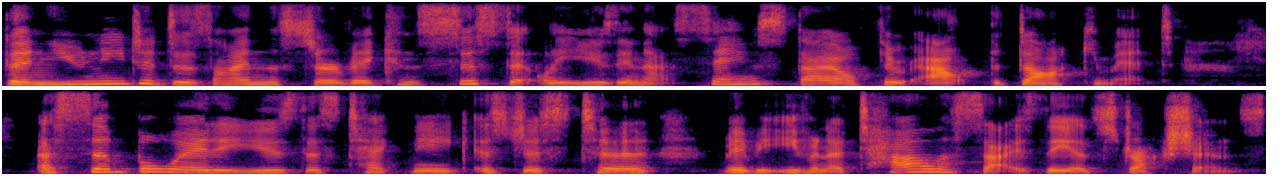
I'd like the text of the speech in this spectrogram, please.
Then you need to design the survey consistently using that same style throughout the document. A simple way to use this technique is just to maybe even italicize the instructions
